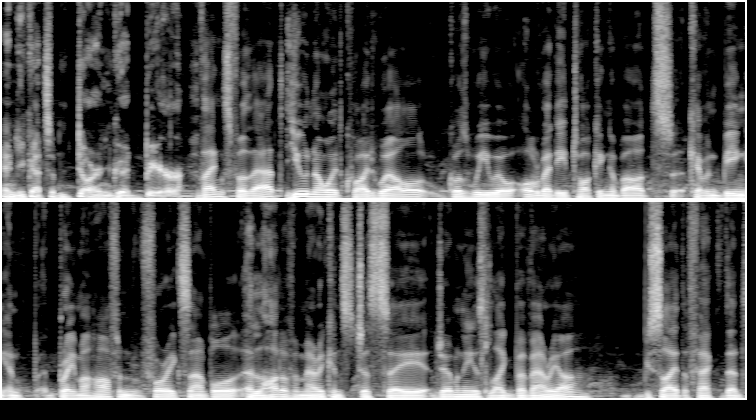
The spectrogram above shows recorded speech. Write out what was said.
and you got some darn good beer. Thanks for that. You know it quite well because we were already talking about uh, Kevin being in Bremerhaven, for example. A lot of Americans just say Germany is like Bavaria beside the fact that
